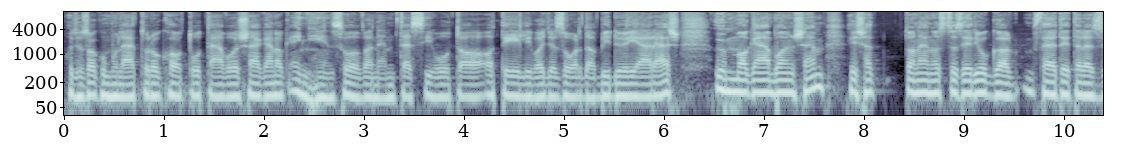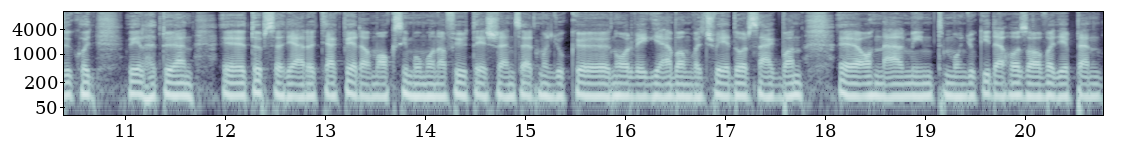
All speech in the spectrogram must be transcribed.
hogy az akkumulátorok ható távolságának enyhén szólva nem teszi jót a, a téli vagy az ordabb időjárás önmagában sem, és hát talán azt azért joggal feltételezzük, hogy vélhetően többször járatják például maximumon a fűtésrendszert mondjuk Norvégiában vagy Svédországban annál, mint mondjuk idehaza, vagy éppen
